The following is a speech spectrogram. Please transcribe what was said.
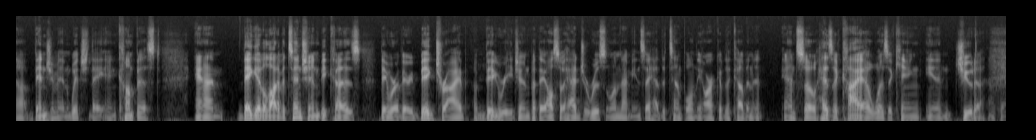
uh, Benjamin, which they encompassed. And they get a lot of attention because they were a very big tribe, a big region, but they also had Jerusalem. That means they had the temple and the Ark of the Covenant. And so Hezekiah was a king in Judah. Okay.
